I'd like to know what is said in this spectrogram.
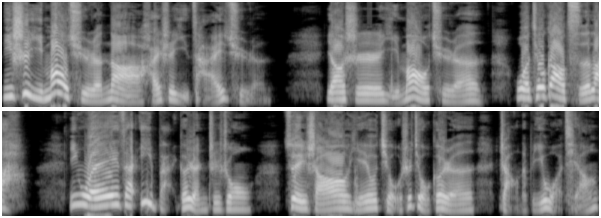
你是以貌取人呢，还是以才取人？要是以貌取人，我就告辞啦。因为在一百个人之中，最少也有九十九个人长得比我强。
